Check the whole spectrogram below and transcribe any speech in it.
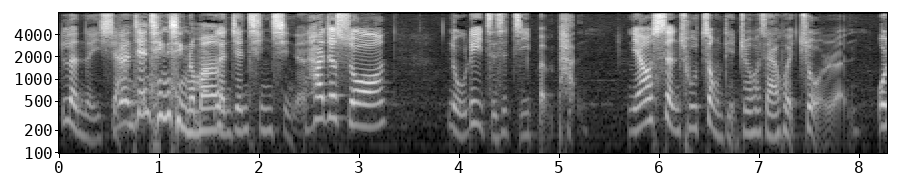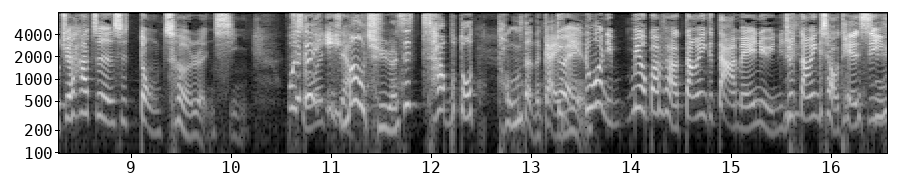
愣了一下，人间清醒了吗？人间清醒了，他就说：“努力只是基本盘，你要胜出重点，就会才会做人。”我觉得他真的是洞彻人心。为什么这跟以貌取人是差不多同等的概念？对，如果你没有办法当一个大美女，你就当一个小甜心。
